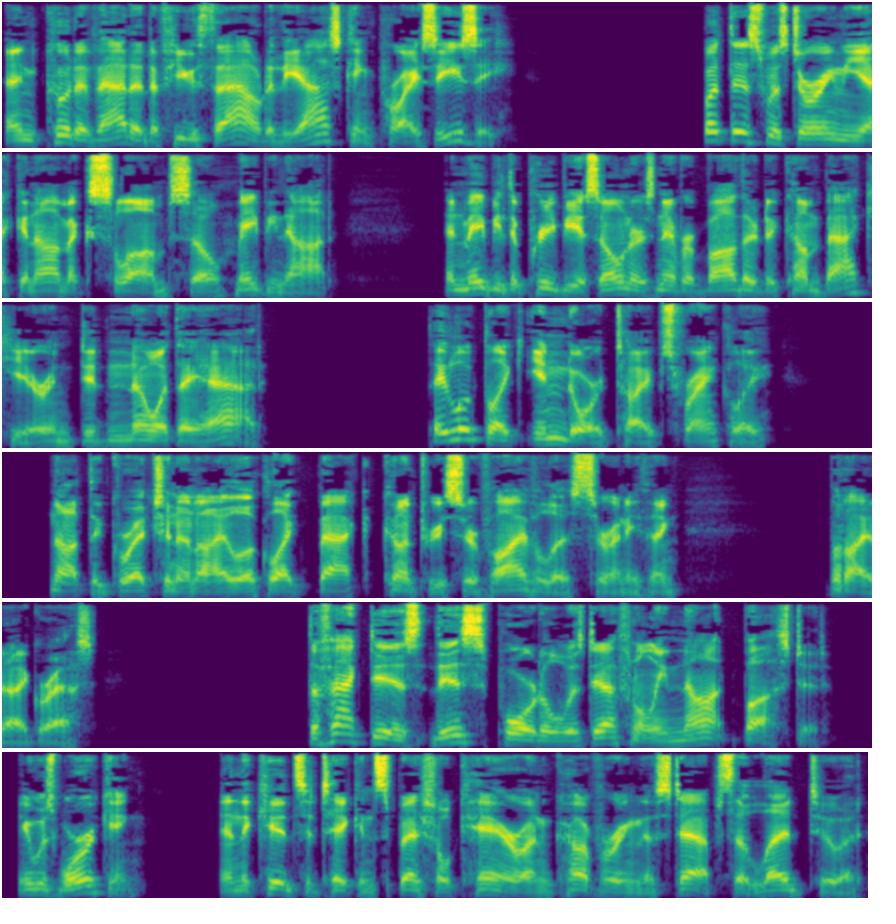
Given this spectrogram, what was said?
and could have added a few thou to the asking price easy. But this was during the economic slump, so maybe not. And maybe the previous owners never bothered to come back here and didn't know what they had. They looked like indoor types, frankly. Not that Gretchen and I look like backcountry survivalists or anything, but I digress. The fact is, this portal was definitely not busted. It was working, and the kids had taken special care uncovering the steps that led to it,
